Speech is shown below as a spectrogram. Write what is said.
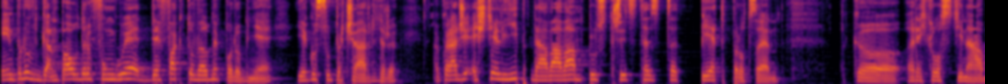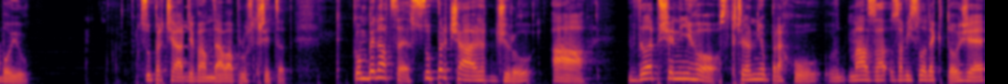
Improved Gunpowder funguje de facto velmi podobně jako Supercharger, akorát, že ještě líp dává vám plus 35% k rychlosti nábojů. Supercharger vám dává plus 30. Kombinace Superchargeru a vylepšeného střelního prachu má za, za výsledek to, že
